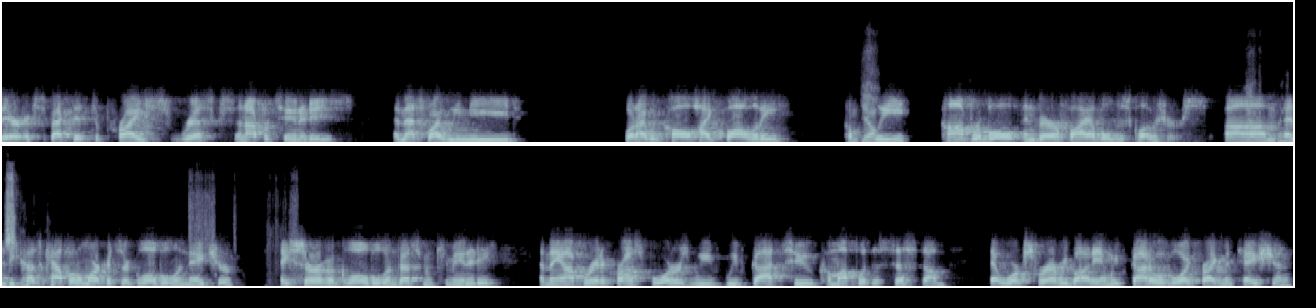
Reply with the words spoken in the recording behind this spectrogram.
they're expected to price risks and opportunities. And that's why we need what I would call high quality, complete, comparable and verifiable disclosures. Um, yeah, and because capital markets are global in nature, they serve a global investment community and they operate across borders. We've, we've got to come up with a system that works for everybody. And we've got to avoid fragmentation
